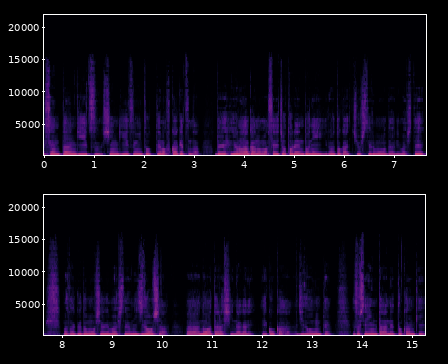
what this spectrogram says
ー、先端技術、新技術にとって、まあ、不可欠な、で、世の中の、まあ、成長トレンドにいろいろと合致をしているものでありまして、まあ、先ほど申し上げましたように、自動車、の新しい流れ、エコカー、自動運転、そしてインターネット関係、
